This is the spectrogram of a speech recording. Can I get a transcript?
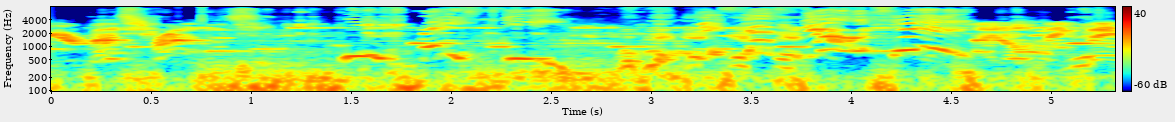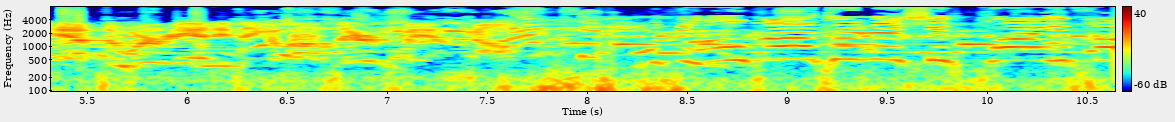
Your best friends. I don't think they have to worry anything about their fan count. Oh my goodness, she's flying by!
